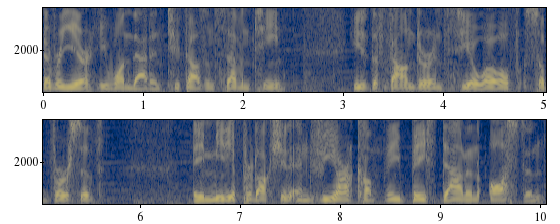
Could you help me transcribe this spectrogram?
every year. He won that in 2017. He's the founder and COO of Subversive, a media production and VR company based down in Austin.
